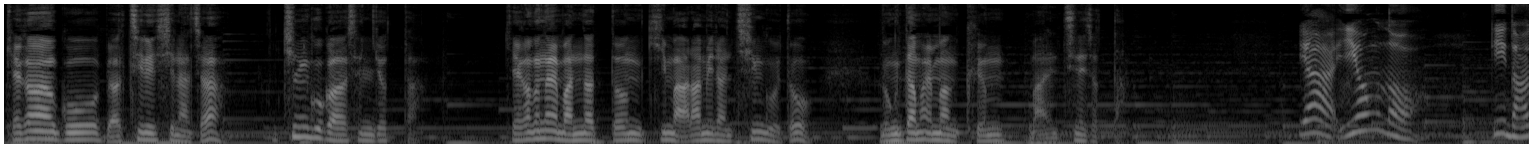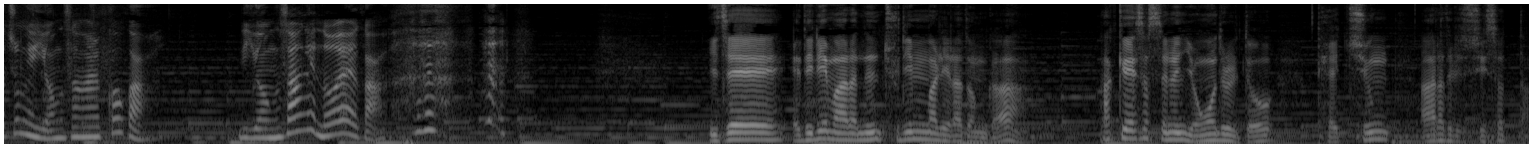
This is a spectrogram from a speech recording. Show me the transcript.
개강하고 며칠이 지나자 친구가 생겼다. 개강날 만났던 김아람이란 친구도 농담할 만큼 많이 친해졌다. 야, 이영너. 니 나중에 영상 할 거가. 니 영상에 넣어야가. 이제 애들이 말하는 줄임말이라던가 학교에서 쓰는 용어들도 대충 알아들을 수 있었다.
